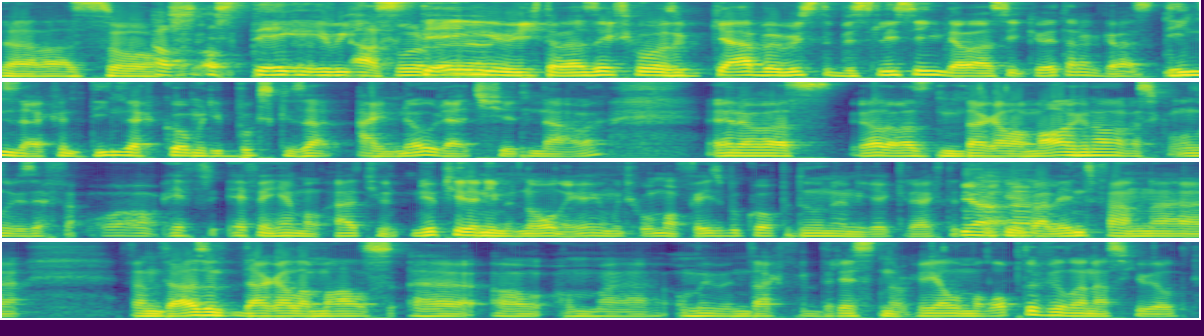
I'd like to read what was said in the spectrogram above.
Dat was zo... Als, als tegengewicht Als voor... eh, tegengewicht. Dat was echt gewoon zo'n bewuste beslissing. Dat was, ik weet dat nog, dat was dinsdag. En dinsdag komen die boekjes uit. I know that shit now. Hè. En dat was, ja, dat was een dag allemaal gedaan. Dat was gewoon zo gezegd van, wow, even, even helemaal uit. Nu heb je dat niet meer nodig. Hè. Je moet gewoon maar Facebook open doen en je krijgt het Ja, equivalent van, eh, van duizend dag allemaal eh, om, uh, om je dag voor de rest nog helemaal op te vullen als je wilt.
